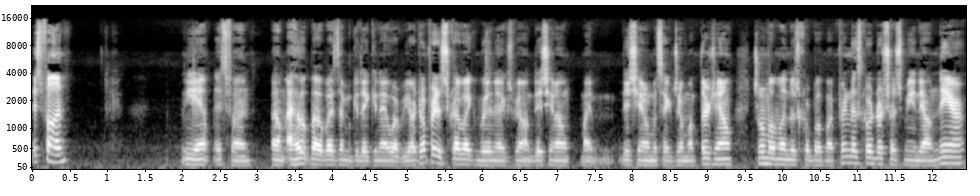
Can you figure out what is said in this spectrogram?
It's fun. Yeah, it's fun. Um, I hope everybody's having a good day, good wherever you are. Don't forget to subscribe, like, and put in the next video on this channel, my this channel, my second channel, my third channel. Join my Discord, both my friend Discord, don't trust me down there,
